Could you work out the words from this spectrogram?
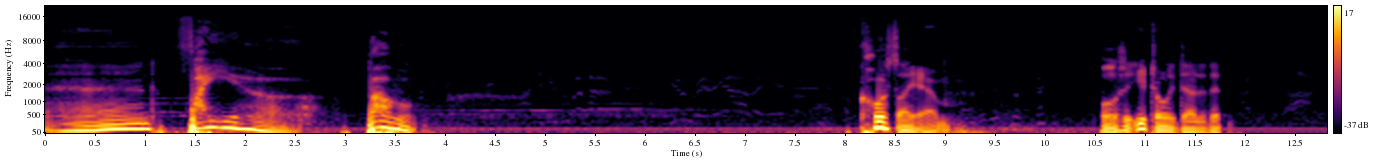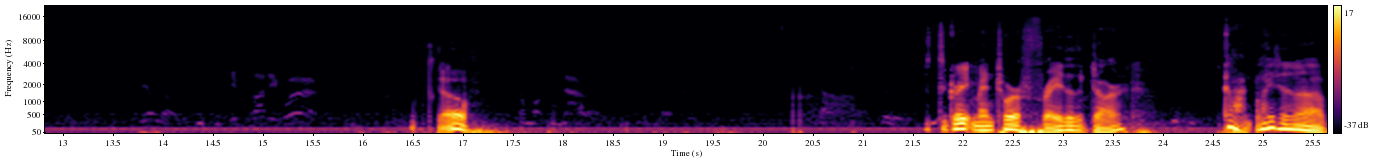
and fire. Boom. Of course I am. Bullshit, you totally doubted it. Let's go. Somewhat narrow, isn't it? Dark too. Is the great mentor afraid of the dark? Come on, light it up.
